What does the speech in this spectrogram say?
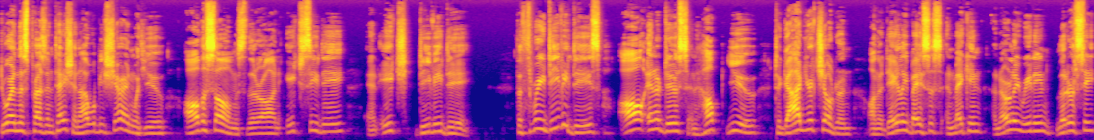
During this presentation, I will be sharing with you all the songs that are on each CD and each DVD. The three DVDs all introduce and help you to guide your children on a daily basis in making an early reading literacy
